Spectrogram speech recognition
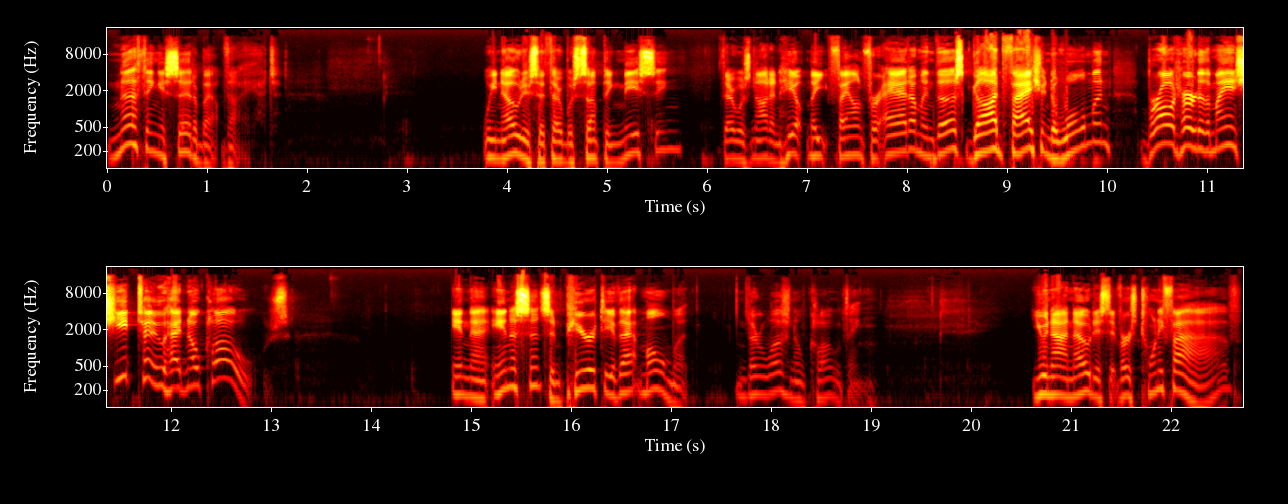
Nothing is said about that. We notice that there was something missing. There was not an helpmeet found for Adam, and thus God fashioned a woman brought her to the man, she too had no clothes. In the innocence and purity of that moment, there was no clothing. You and I notice that verse 25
